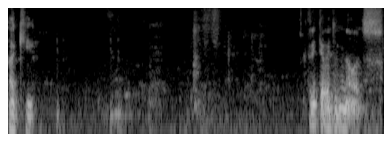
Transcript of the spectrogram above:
Aqui. 38 minutos.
